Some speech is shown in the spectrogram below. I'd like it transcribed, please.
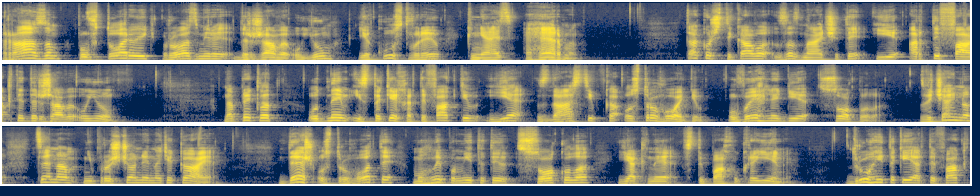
разом повторюють розміри держави Уюм, яку створив князь Герман. Також цікаво зазначити і артефакти держави Уюм. Наприклад, одним із таких артефактів є застібка острогодів у вигляді сокола. Звичайно, це нам ні про що не натякає. Де ж остроготи могли помітити сокола, як не в степах України? Другий такий артефакт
